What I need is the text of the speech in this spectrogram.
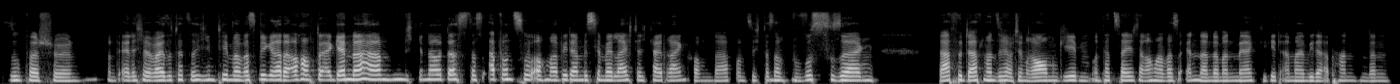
Super schön. Und ehrlicherweise tatsächlich ein Thema, was wir gerade auch auf der Agenda haben, nämlich genau das, dass ab und zu auch mal wieder ein bisschen mehr Leichtigkeit reinkommen darf und sich das auch mhm. bewusst zu sagen, dafür darf man sich auch den Raum geben und tatsächlich dann auch mal was ändern, wenn man merkt, die geht einmal wieder abhanden. Dann,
